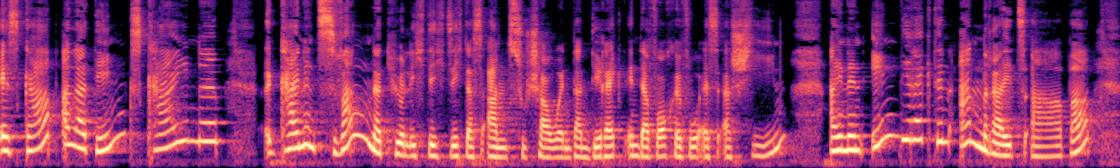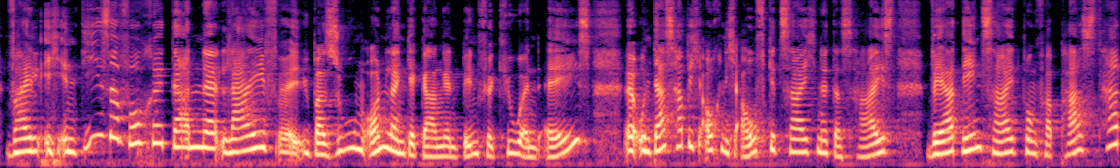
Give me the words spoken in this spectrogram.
Es gab allerdings keine keinen Zwang natürlich, sich das anzuschauen, dann direkt in der Woche, wo es erschien, einen indirekten Anreiz aber, weil ich in dieser Woche dann äh, live äh, über Zoom online gegangen bin für Q&As äh, und das habe ich auch nicht aufgezeichnet. Das heißt, wer den Zeitpunkt verpasst hat,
